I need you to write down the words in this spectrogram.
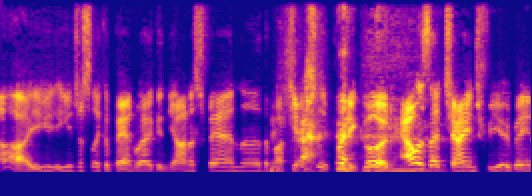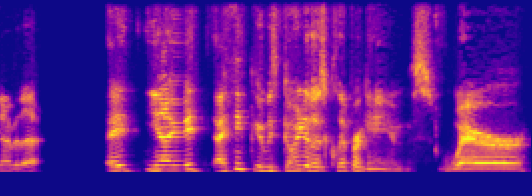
ah, oh, you, you just like a bandwagon Giannis fan? Uh, the Bucks yeah. are actually pretty good. How has that changed for you being over there? It, you know, it, I think it was going to those Clipper games where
